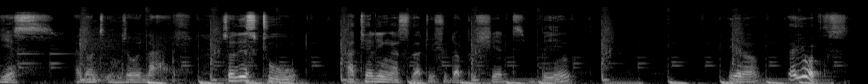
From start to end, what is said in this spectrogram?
yes i don't enjoy life. So these two are telling us that we should appreciate being you know the youths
